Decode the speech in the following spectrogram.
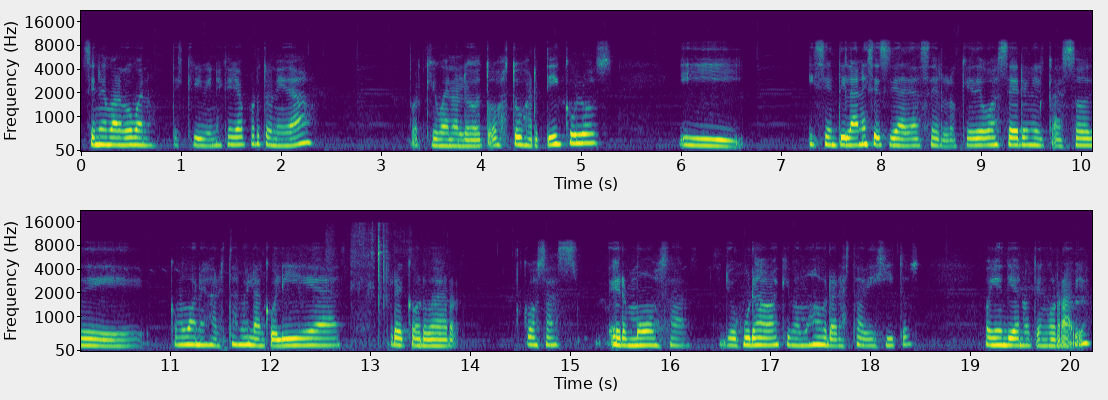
Sin embargo, bueno, te escribí en aquella oportunidad porque, bueno, leo todos tus artículos y, y sentí la necesidad de hacerlo. ¿Qué debo hacer en el caso de cómo manejar estas melancolías, recordar cosas hermosas? Yo juraba que íbamos a durar hasta viejitos. Hoy en día no tengo rabia,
